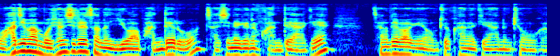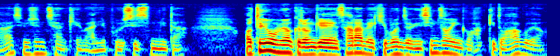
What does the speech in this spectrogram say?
뭐 하지만 뭐 현실에서는 이와 반대로 자신에게는 관대하게 상대방에게 엄격하게 하는 경우가 심심치 않게 많이 볼 수 있습니다. 어떻게 보면 그런 게 사람의 기본적인 심성인 것 같기도 하고요.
